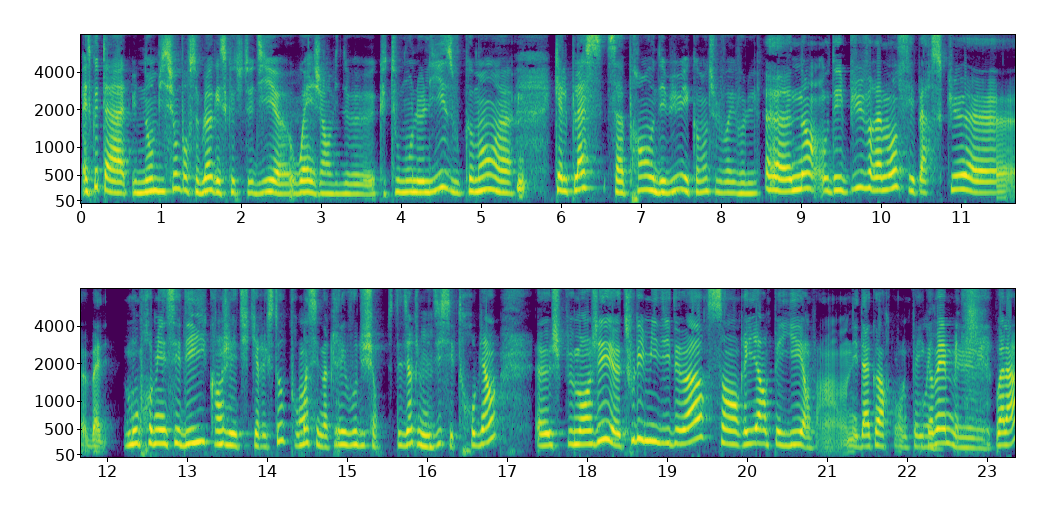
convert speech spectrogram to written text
est-ce que tu as une ambition pour ce blog? Est-ce que tu te dis euh, ouais j'ai envie de que tout le monde le lise? Ou comment euh, quelle place ça prend au début et comment tu le vois évoluer? Euh, Non, au début vraiment c'est parce que bah, mon premier CDI, quand j'ai ticket resto, pour moi, c'est une révolution. C'est-à-dire que je me mm. dis, c'est trop bien. Euh, je peux manger euh, tous les midis dehors sans rien payer. Enfin, on est d'accord qu'on le paye quand même, mais voilà.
